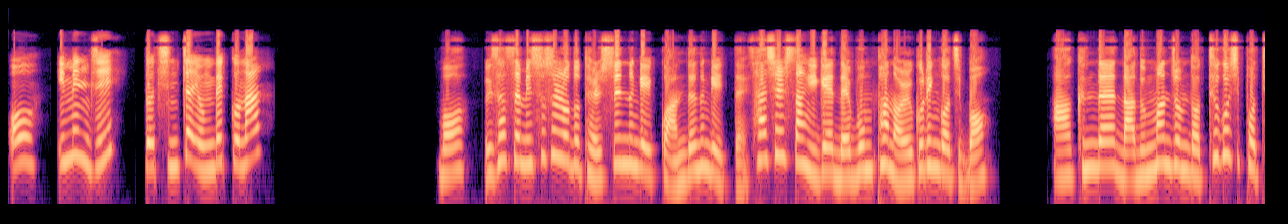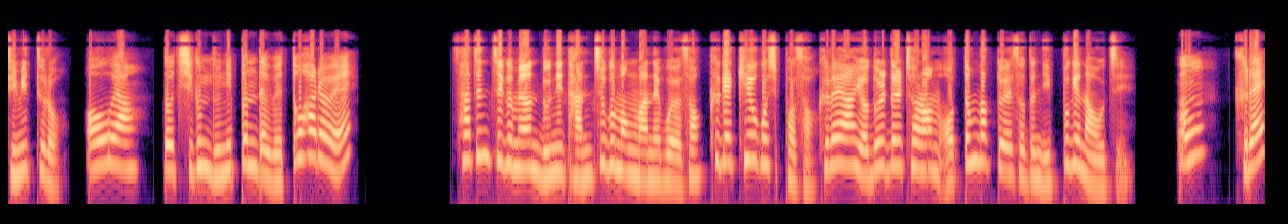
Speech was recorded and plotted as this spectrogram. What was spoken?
어, 이민지? 너 진짜 용 됐구나? 뭐, 의사쌤이 수술로도 될 수 있는 게 있고 안 되는 게 있대. 사실상 이게 내 몸판 얼굴인 거지 뭐. 아, 근데 나 눈만 좀 더 트고 싶어, 뒤밑으로. 어우야, 너 지금 눈 이쁜데 왜 또 하려 해? 사진 찍으면 눈이 단추구멍만 해 보여서 크게 키우고 싶어서. 그래야 여돌들처럼 어떤 각도에서든 이쁘게 나오지. 응? 그래?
